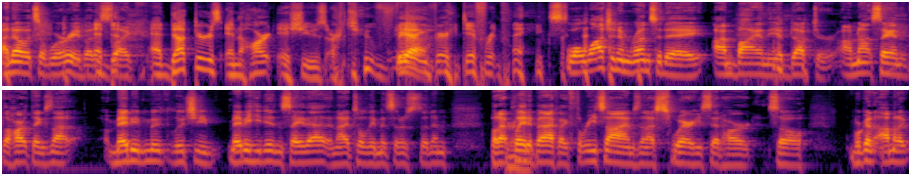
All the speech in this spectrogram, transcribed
I know it's a worry, but it's Addu- like adductors and heart issues are two very, Yeah. very different things. well, watching him run today, I'm buying the abductor. I'm not saying that the heart thing's not. Maybe Luchi, maybe he didn't say that, and I totally misunderstood him. But I played it back like three times, and I swear he said heart. So we're gonna. I'm gonna.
